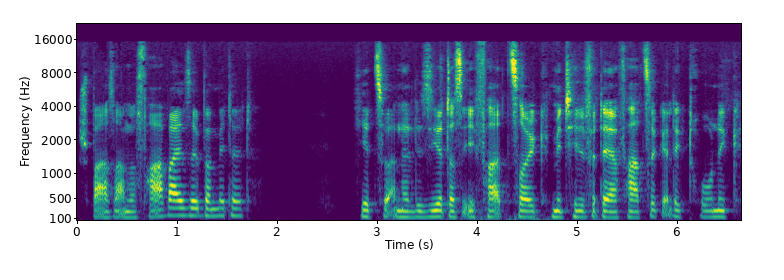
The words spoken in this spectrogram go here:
sparsame Fahrweise übermittelt. Hierzu analysiert das E-Fahrzeug mit Hilfe der Fahrzeugelektronik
